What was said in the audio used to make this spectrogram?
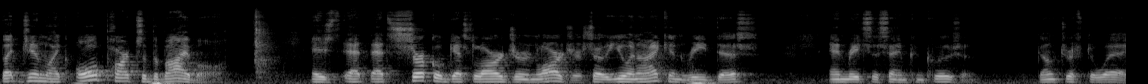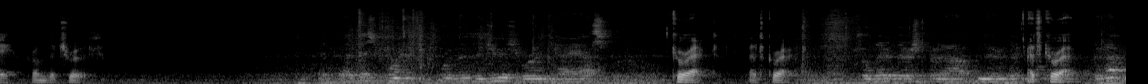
But Jim, like all parts of the Bible, is that that circle gets larger and larger. So you and I can read this and reach the same conclusion. Don't drift away from the truth. At, this point, the, the Jews were in the diaspora. Correct. That's correct. So they're, they're spread out and they're, they're That's correct. They're not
